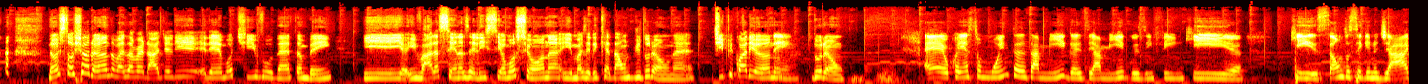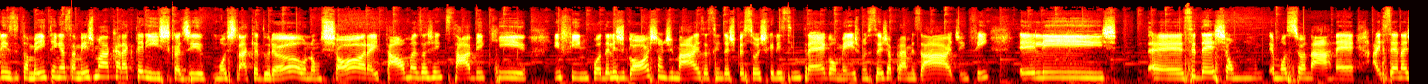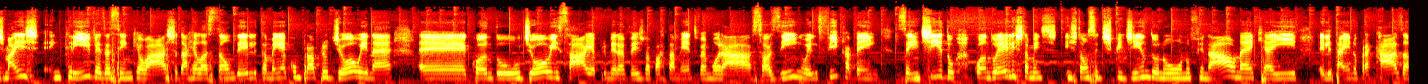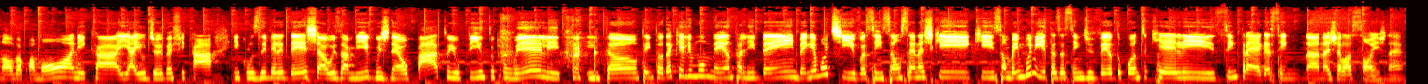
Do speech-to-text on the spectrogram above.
não estou chorando, mas na verdade ele, ele é emotivo, né, também. E em várias cenas ele se emociona, e, mas ele quer dar um de durão, né? Típico ariano, Sim. durão. É, eu conheço muitas amigas e amigos, enfim, que que são do signo de Ares e também tem essa mesma característica de mostrar que é durão, não chora e tal, mas a gente sabe que, enfim, quando eles gostam demais assim das pessoas que eles se entregam mesmo, seja para amizade, enfim, eles é, se deixam emocionar, né? As cenas mais incríveis, assim, que eu acho da relação dele também é com o próprio Joey, né? É, quando o Joey sai a primeira vez do apartamento, vai morar sozinho, ele fica bem sentido quando eles também estão se despedindo no, no final, né? Que aí ele tá indo para casa nova com a Mônica, e aí o Joey vai ficar. Inclusive, ele deixa os amigos, né? O pato e o pinto com ele. Então, tem todo aquele momento ali bem, bem emotivo, assim. São cenas que, que são bem bonitas, assim, de ver do quanto que ele se entrega, assim, na, nas relações, né?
